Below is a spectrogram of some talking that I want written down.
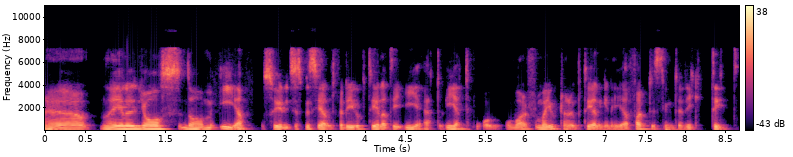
Eh, när det gäller JAS dam E så är det lite speciellt för det är uppdelat i E1 och E2 och varför har gjort den här uppdelningen är jag faktiskt inte riktigt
